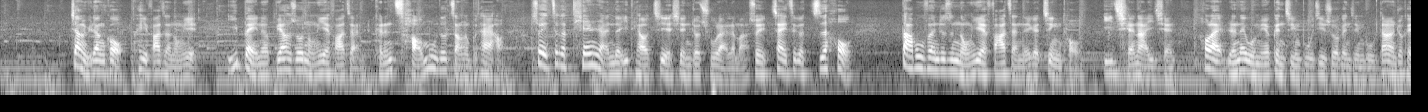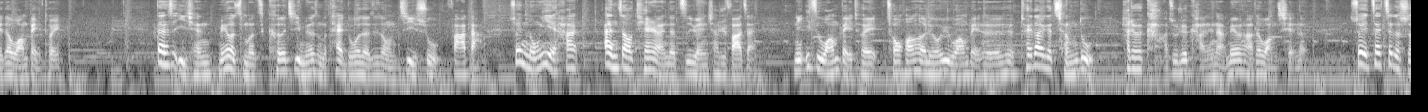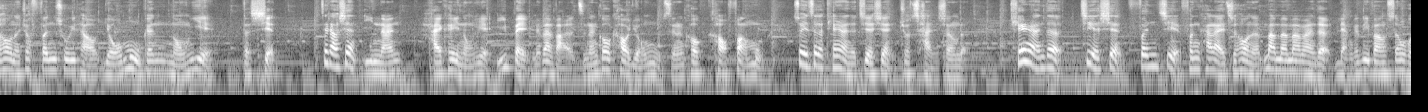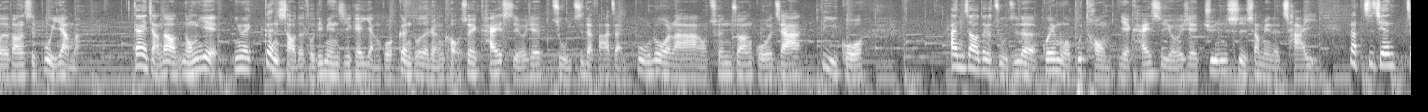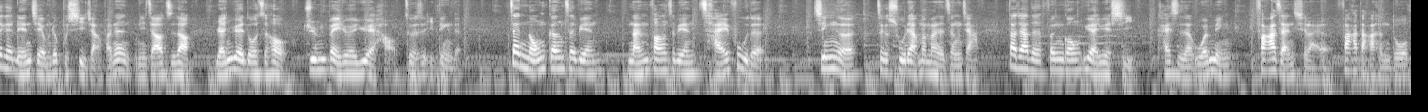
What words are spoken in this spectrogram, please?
降雨量够，可以发展农业；以北呢，不要说农业发展，可能草木都长得不太好。所以这个天然的一条界限就出来了嘛。所以在这个之后，大部分就是农业发展的一个尽头。以前啊，以前后来人类文明又更进步，技术又更进步，当然就可以再往北推。但是以前没有什么科技，没有什么太多的这种技术发达，所以农业它按照天然的资源下去发展。你一直往北推，从黄河流域往北推推推，推到一个程度，它就会卡住，就卡在那，没有办法再往前了。所以在这个时候呢，就分出一条游牧跟农业的线。这条线以南还可以农业，以北没办法了，只能够靠游牧，只能够靠放牧。所以这个天然的界限就产生了。天然的界限分界分开来之后呢，慢慢慢慢的两个地方生活的方式不一样嘛。刚才讲到农业，因为更少的土地面积可以养活更多的人口，所以开始有一些组织的发展，部落啦、村庄、国家、帝国。按照这个组织的规模不同，也开始有一些军事上面的差异。那之间这个连接我们就不细讲，反正你只要知道人越多之后，军备就会越好，这个是一定的。在农耕这边，南方这边财富的金额这个数量慢慢的增加，大家的分工越来越细，开始呢文明发展起来了，发达很多，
